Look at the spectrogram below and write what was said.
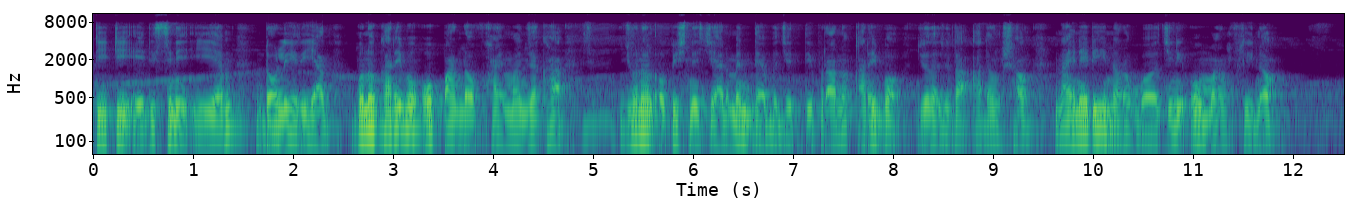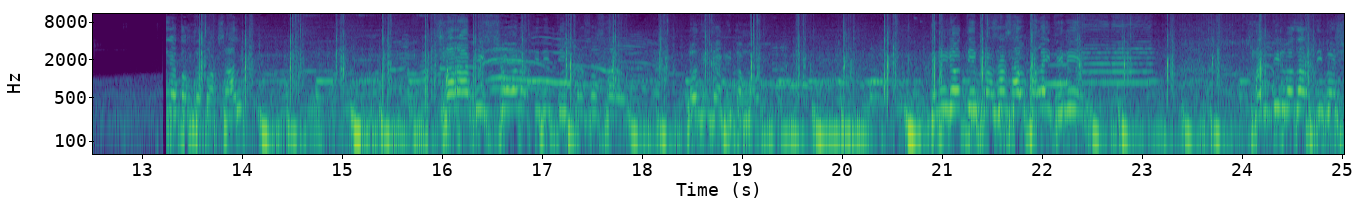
টিটি এডিসিনি ইএম ডলি রিয়াং। বনো কারিব ও পাণ্ডব ফাইমান জাখা। জোনাল অফিসনি চেয়ারম্যান দেবজিৎ ত্রিপুরানো কারিব জুদা জুদা আদংসং নাইনেডি নরক বচিনি ও মাংফ্লিনো। সারা বিশ্ব তিনি তিপ্রাশো সাল নদী জাগিতম তিনি তিপ্রাশো সাল পালাই তিনি। শান্তির বাজার দিবস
